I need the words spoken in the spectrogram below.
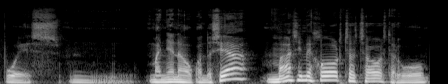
pues mm, mañana o cuando sea, más y mejor. Chao, chao, hasta luego.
